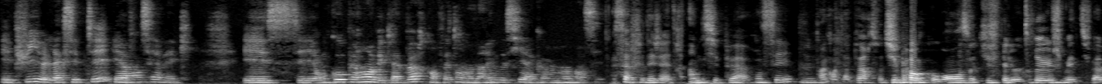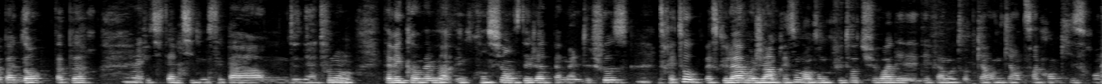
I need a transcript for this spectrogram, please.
et puis l'accepter et avancer avec. Et c'est en coopérant avec la peur qu'en fait on en arrive aussi à quand même avancer. Ça faut déjà être un petit peu avancé. Mm. Enfin, quand t'as peur, soit tu vas en courant, soit tu fais l'autruche, mais tu vas pas dedans, t'as peur petit à petit. Donc c'est pas donné à tout le monde. T'avais quand même une conscience déjà de pas mal de choses mm. très tôt. Parce que là, moi j'ai l'impression d'entendre plutôt, tu vois, des, des, femmes autour de 40, 45 ans qui se rendent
